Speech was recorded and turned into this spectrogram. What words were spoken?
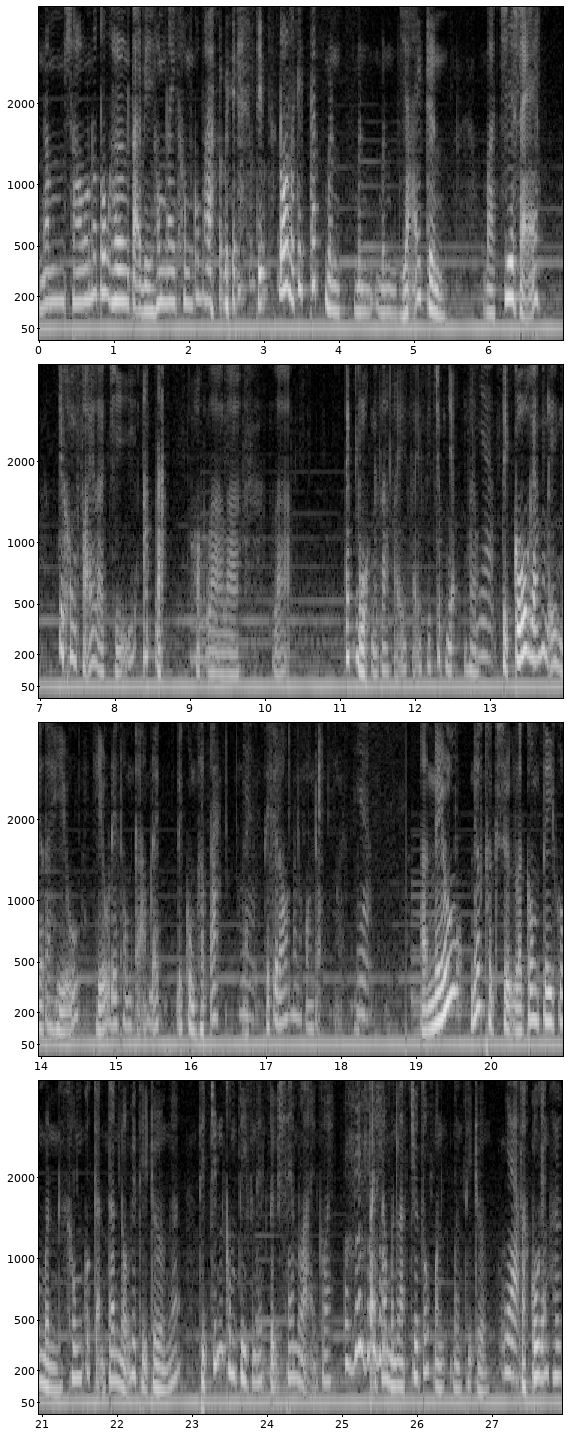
năm sau nó tốt hơn, tại vì hôm nay không có ba thì đó là cái cách mình mình mình giải trình và chia sẻ chứ không phải là chỉ áp đặt hoặc là là là ép buộc người ta phải phải phải chấp nhận phải không? Yeah. thì cố gắng để người ta hiểu hiểu để thông cảm để để cùng hợp tác Yeah. thì cái đó nó quan trọng Yeah. à, nếu nếu thực sự là công ty của mình không có cạnh tranh nổi với thị trường á thì chính công ty phải nên tự xem lại coi tại sao mình làm chưa tốt bằng bằng thị trường Yeah. và cố gắng hơn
